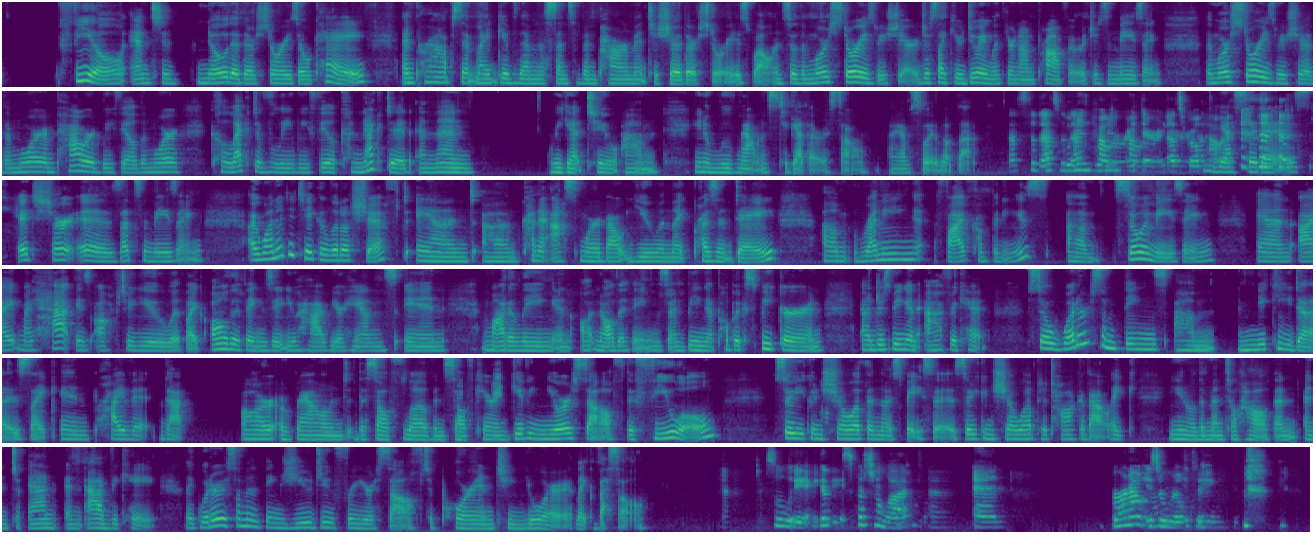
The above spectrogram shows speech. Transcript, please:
feel and to know that their story is okay. And perhaps it might give them the sense of empowerment to share their story as well. And so the more stories we share, just like you're doing with your nonprofit, which is amazing, the more stories we share, the more empowered we feel, the more collectively we feel connected. And then we get to, um, you know, move mountains together. So I absolutely love that. That's the that's, that's women power right there. That's girl power. Yes, it is. it sure is. That's amazing. I wanted to take a little shift and um, kind of ask more about you and like present day. Um, running five companies, um, so amazing. And I, my hat is off to you with like all the things that you have your hands in modeling and, and all the things, and being a public speaker and and just being an advocate. So, what are some things um, Nikki does like in private that are around the self love and self care and giving yourself the fuel so you can show up in those spaces so you can show up to talk about like you know the mental health and and to, and and advocate. Like what are some of the things you do for yourself to pour into your like vessel? Absolutely. I get this question a lot uh, and burnout is a real thing.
